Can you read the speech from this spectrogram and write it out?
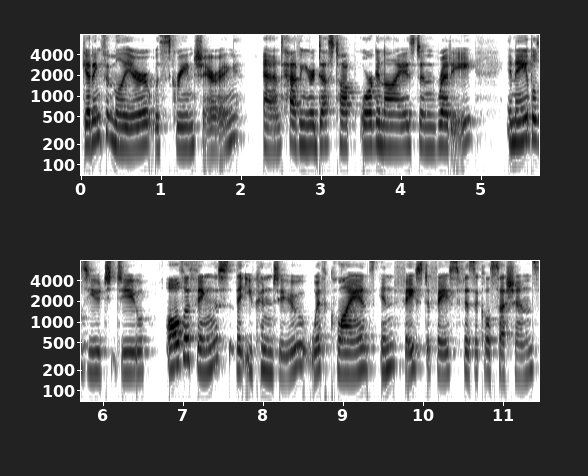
Getting familiar with screen sharing and having your desktop organized and ready enables you to do all the things that you can do with clients in face to face physical sessions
